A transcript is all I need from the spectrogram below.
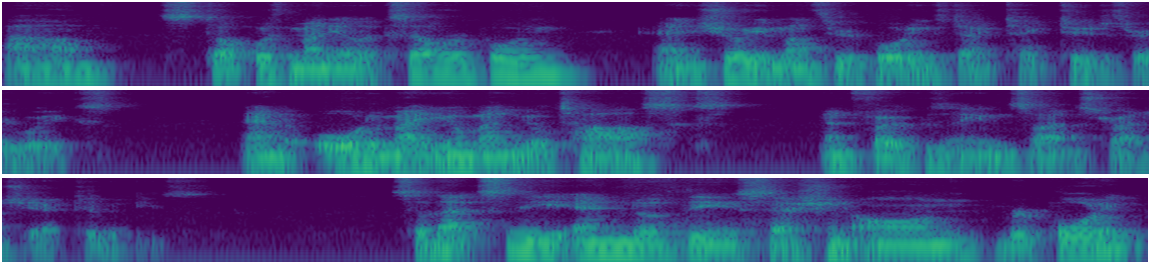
Um, stop with manual Excel reporting and ensure your monthly reportings don't take two to three weeks. And automate your manual tasks and focus on insight and strategy activities. So that's the end of the session on reporting.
